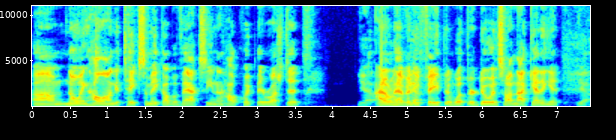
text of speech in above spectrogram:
Um, knowing how long it takes to make up a vaccine and how quick they rushed it, yeah. I don't have any Yeah. faith in what they're doing, so I'm not getting it. Yeah.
